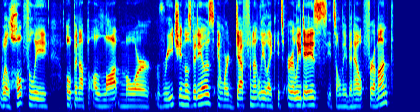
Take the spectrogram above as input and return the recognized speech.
will hopefully open up a lot more reach in those videos. And we're definitely like it's early days. It's only been out for a month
